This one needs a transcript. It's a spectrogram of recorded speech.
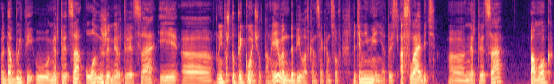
добытый у мертвеца, он же мертвеца и, э, ну не то что прикончил, там Эйвен добила в конце концов, но тем не менее, то есть ослабить э, мертвеца помог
